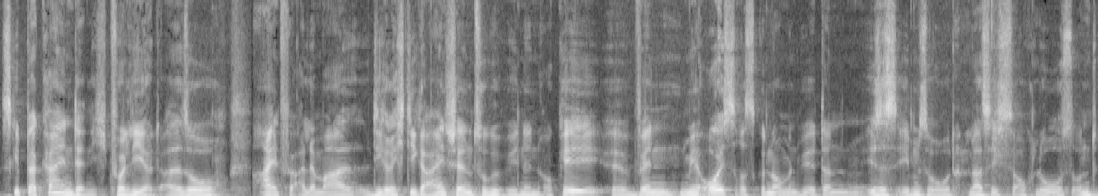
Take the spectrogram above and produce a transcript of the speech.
Es gibt da keinen, der nicht verliert. Also ein für alle Mal die richtige Einstellung zu gewinnen. Okay, äh, wenn mir Äußeres genommen wird, dann ist es eben so. Dann lasse ich es auch los und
